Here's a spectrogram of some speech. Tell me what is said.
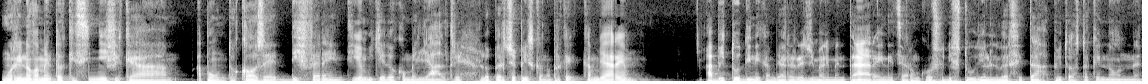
un rinnovamento che significa appunto cose differenti. Io mi chiedo come gli altri lo percepiscono, perché cambiare abitudini, cambiare regime alimentare, iniziare un corso di studio all'università, piuttosto che non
